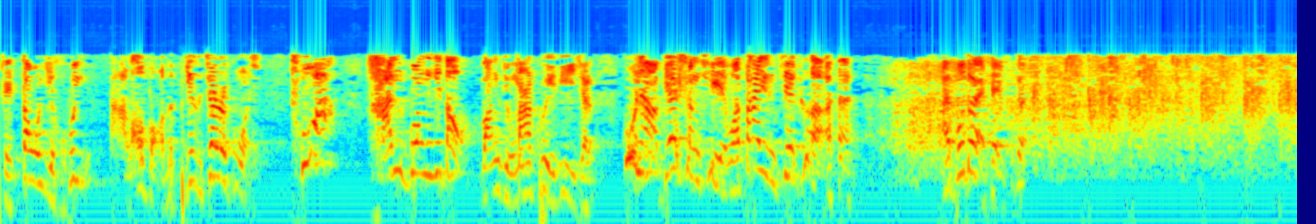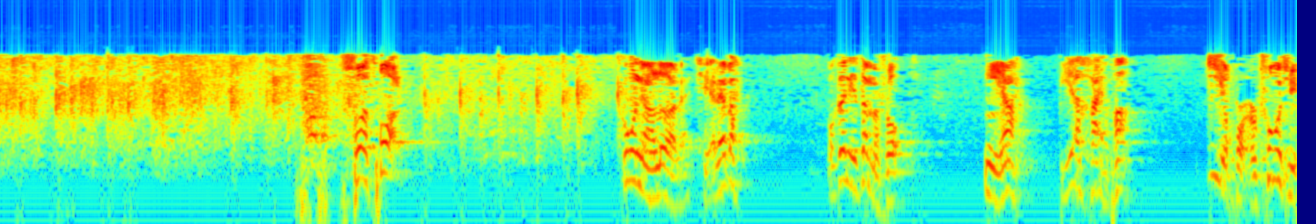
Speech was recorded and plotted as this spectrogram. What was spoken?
这刀一挥，打老鸨子鼻子尖儿过去，歘，寒光一道，王舅妈跪地下了。姑娘别生气，我答应接客。哎，不对，不对。说错了，姑娘乐了，起来吧。我跟你这么说，你呀别害怕，一会儿出去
